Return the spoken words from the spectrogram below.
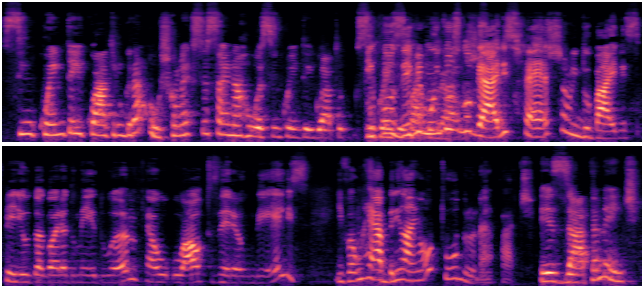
54 graus. Como é que você sai na rua 54, 54 Inclusive, muitos lugares fecham em Dubai nesse período agora do meio do ano, que é o, o alto verão deles, e vão reabrir lá em outubro, né, Paty? Exatamente.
